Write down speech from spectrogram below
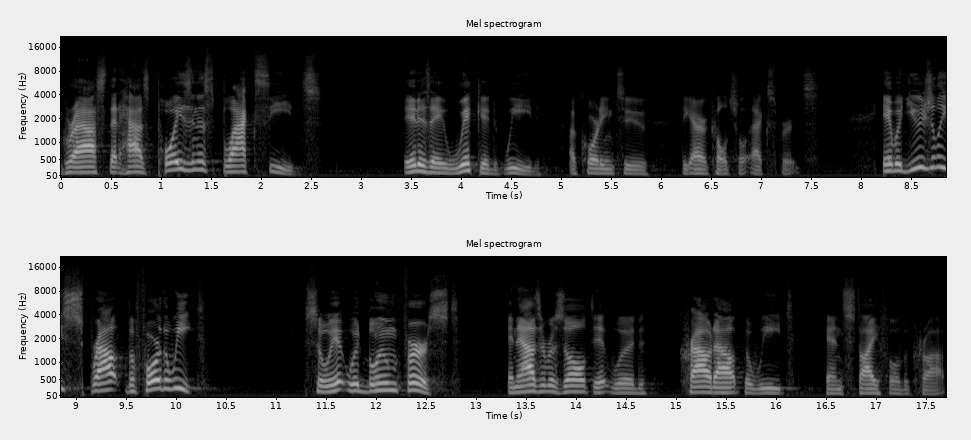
grass that has poisonous black seeds. It is a wicked weed, according to the agricultural experts. It would usually sprout before the wheat, so it would bloom first. And as a result, it would crowd out the wheat and stifle the crop.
